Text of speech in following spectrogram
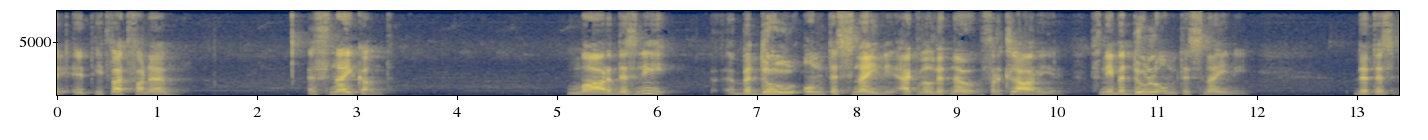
het het iets wat van 'n 'n snykant. Maar dis nie bedoel om te sny nie. Ek wil dit nou verklaar hier. Dis nie bedoel om te sny nie. Dit is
